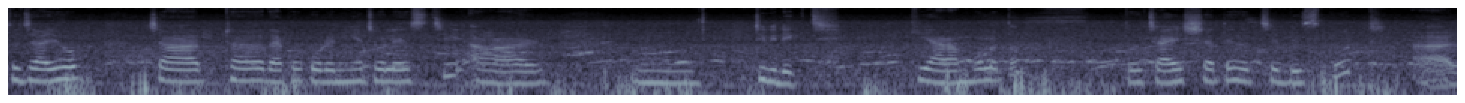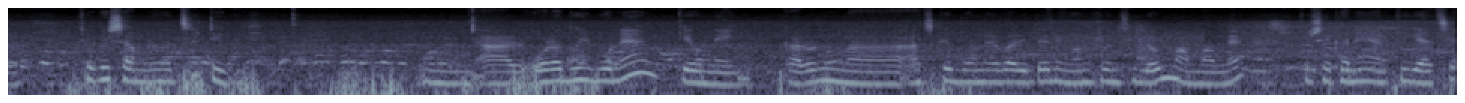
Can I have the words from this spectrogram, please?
তো যাই হোক, চাটা দেখো করে নিয়ে চলে এসেছি আর টিভি দেখছি। কি আরাম বলো তো? তো চায়ের সাথে হচ্ছে বিস্কুট আর চোখের সামনে হচ্ছে টিভি। আর ওরা দুই বোনে কেউ নেই। কারণ আজকে বোনের বাড়িতে নিমন্ত্রণ ছিল মামামে। তো সেখানেই আর কি গেছে।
